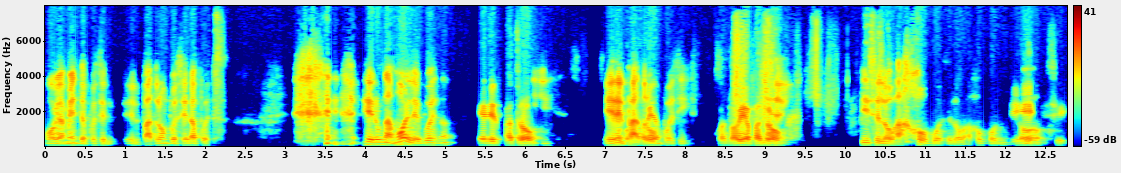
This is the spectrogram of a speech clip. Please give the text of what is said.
obviamente pues el, patrón pues era pues, era una mole pues, ¿no? Era el patrón. era el patrón, pues sí. Cuando había patrón. Y se, lo bajó, pues se lo bajó con todo. Sí.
